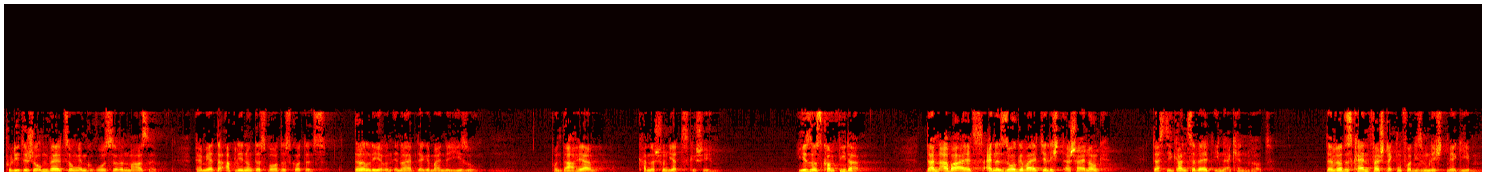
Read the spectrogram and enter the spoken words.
politische Umwälzungen im größeren Maße, vermehrte Ablehnung des Wortes Gottes, Irrlehren innerhalb der Gemeinde Jesu. Von daher kann das schon jetzt geschehen. Jesus kommt wieder, dann aber als eine so gewaltige Lichterscheinung, dass die ganze Welt ihn erkennen wird. Dann wird es kein Verstecken vor diesem Licht mehr geben.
